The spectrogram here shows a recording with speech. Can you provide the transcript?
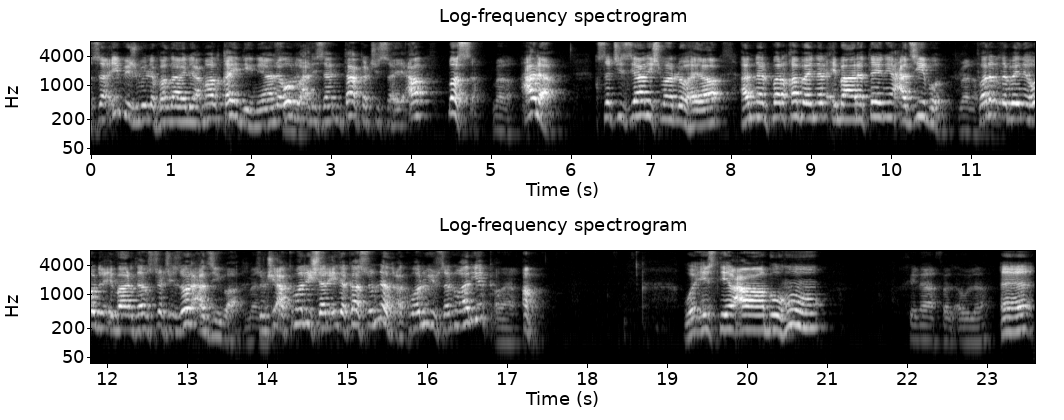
صحيح يشبه لفضائل الأعمال قيدين. يعني هو حديثان تاكتش صحيحة. بس بەڵێ. على قصة زيادة يشمل له هي أن الفرق بين العبارتين عجيب. فرق بين هول العبارتين قصة زور عجيبة. سنشي أكمل الشرعي إذا كان سنة أكمل يسن هريك. آه. واستيعابه خلاف الأولى. آه،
